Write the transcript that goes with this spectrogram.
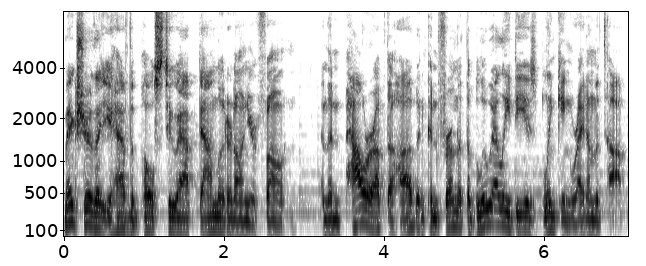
Make sure that you have the Pulse 2 app downloaded on your phone, and then power up the hub and confirm that the blue LED is blinking right on the top.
